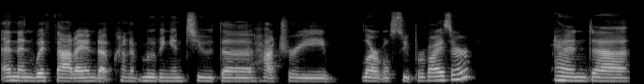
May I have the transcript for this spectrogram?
and then with that i end up kind of moving into the hatchery larval supervisor. And uh,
